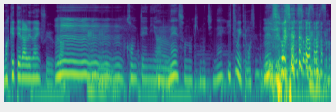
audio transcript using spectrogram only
負けてられないというか、うんうんうんうんうん根底にあるね、うんその気持ちね。いつも言ってますもんね。ね、そうそうそうそうそう。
